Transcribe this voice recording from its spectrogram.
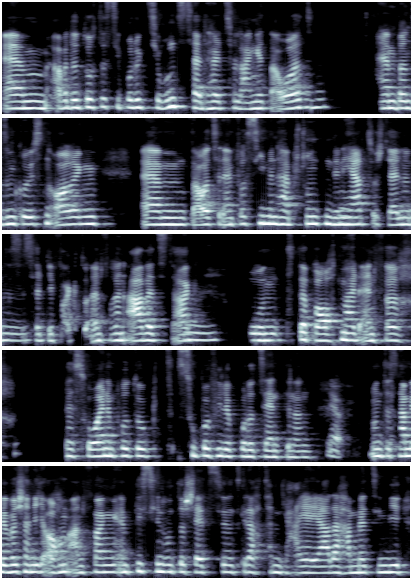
Ähm, aber dadurch, dass die Produktionszeit halt so lange dauert, mhm. Ähm, bei unserem größten Ohrring ähm, dauert es halt einfach siebeneinhalb Stunden, den mhm. herzustellen. Und das mhm. ist halt de facto einfach ein Arbeitstag. Mhm. Und da braucht man halt einfach bei so einem Produkt super viele Produzentinnen. Ja. Und das haben wir wahrscheinlich auch am Anfang ein bisschen unterschätzt, wir uns gedacht haben, ja, ja, ja, da haben wir jetzt irgendwie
